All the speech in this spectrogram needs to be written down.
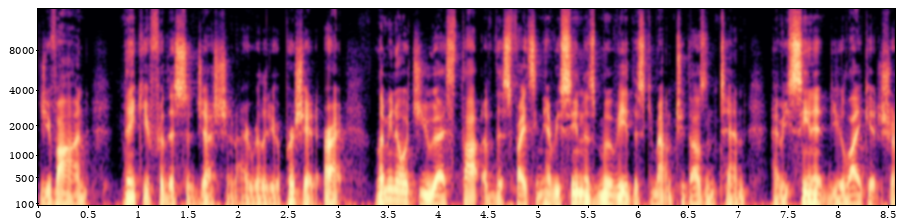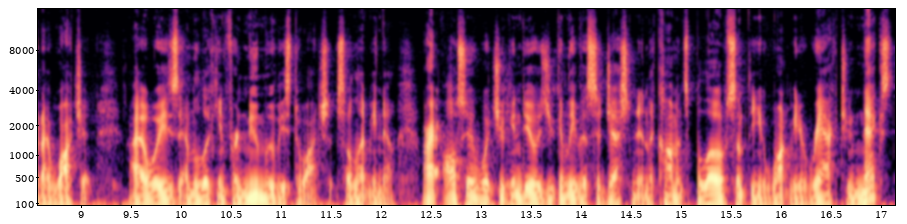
Jivan, thank you for this suggestion. I really do appreciate it. All right, let me know what you guys thought of this fight scene. Have you seen this movie? This came out in 2010. Have you seen it? Do you like it? Should I watch it? I always am looking for new movies to watch, so let me know. All right, also, what you can do is you can leave a suggestion in the comments below of something you want me to react to next.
